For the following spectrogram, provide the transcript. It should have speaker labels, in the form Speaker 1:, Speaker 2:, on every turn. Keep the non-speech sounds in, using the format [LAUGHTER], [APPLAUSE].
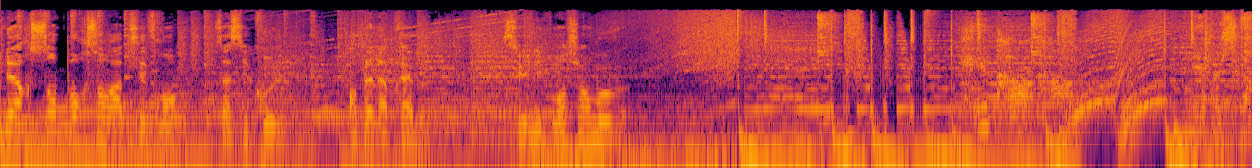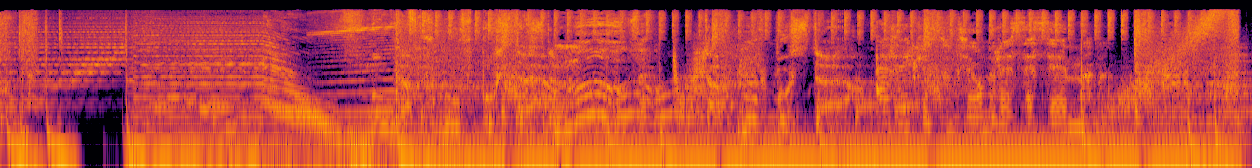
Speaker 1: Une heure 100% rap, c'est franc. Ça, c'est cool. En pleine après-midi, c'est uniquement sur Move.
Speaker 2: Hip hop. Never stop.
Speaker 3: Move. Top Move Booster.
Speaker 2: Move.
Speaker 3: Top Move Booster.
Speaker 2: Avec le soutien de la SACEM.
